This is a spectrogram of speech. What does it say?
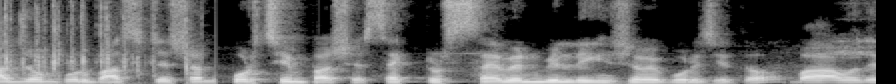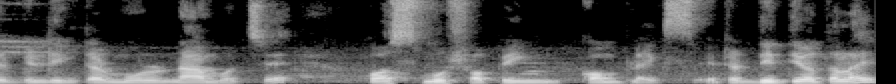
আজমপুর বাস স্টেশন, পশ্চিম পাশে সেক্টর সেভেন বিল্ডিং হিসেবে পরিচিত বা আমাদের বিল্ডিংটার মূল নাম হচ্ছে কসমো শপিং কমপ্লেক্স এটার দ্বিতীয় তলায়।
